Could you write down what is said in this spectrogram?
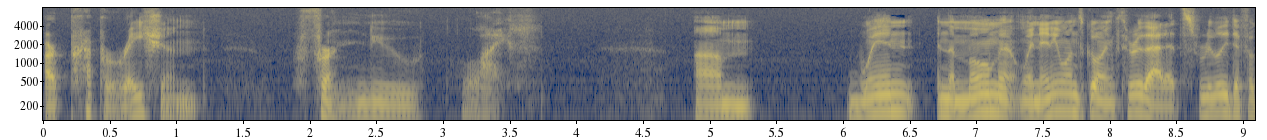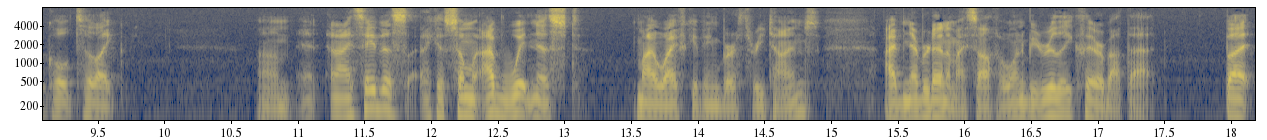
are preparation for new life. Um, when in the moment when anyone's going through that, it's really difficult to like. Um, and, and I say this like as someone I've witnessed my wife giving birth three times. I've never done it myself. I want to be really clear about that. But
